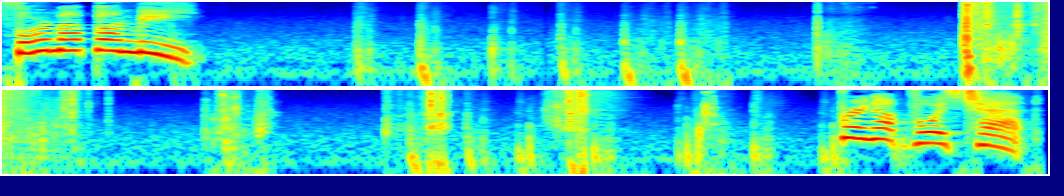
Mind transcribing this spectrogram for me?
Form up on me. Bring up voice chat.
